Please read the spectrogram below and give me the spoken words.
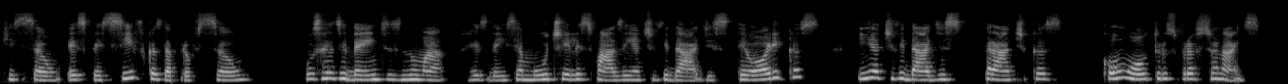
que são específicas da profissão, os residentes numa residência multi, eles fazem atividades teóricas e atividades práticas com outros profissionais.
